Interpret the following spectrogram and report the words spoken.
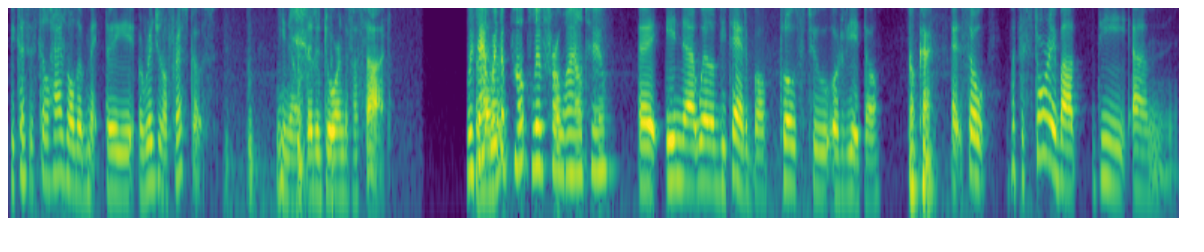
because it still has all the the original frescoes, you know, that adorn the facade. Was that where the Pope lived for a while too? Uh, in uh, well, Viterbo, close to Orvieto. Okay. Uh, so, but the story about the um,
